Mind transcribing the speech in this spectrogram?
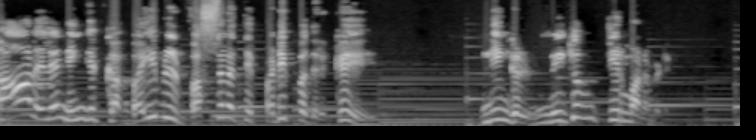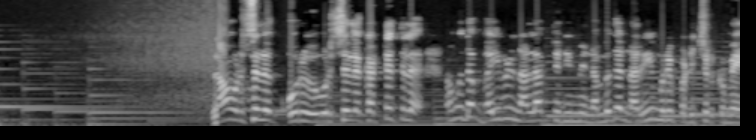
காலையில நீங்க பைபிள் வசனத்தை படிப்பதற்கு நீங்கள் மிகவும் தீர்மானம் எடுங்க நான் ஒரு சில ஒரு ஒரு சில கட்டத்துல நம்ம தான் பைபிள் நல்லா தெரியுமே நம்ம தான் நிறைய முறை படிச்சிருக்கோமே.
